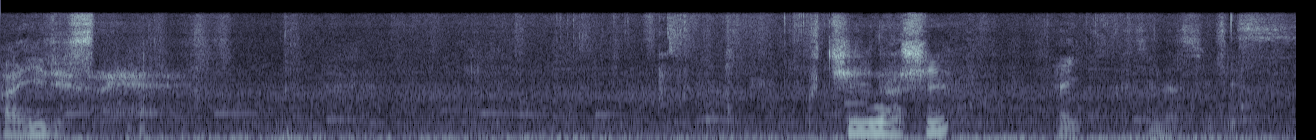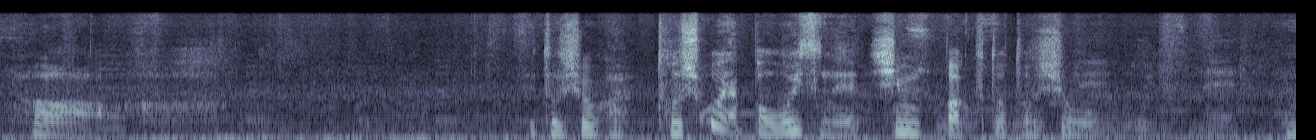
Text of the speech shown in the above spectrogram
あいいですね。口なし？はい口なしです。はあ。で図書館図書やっぱ多いですね。心拍と図書ね多いですね。うー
